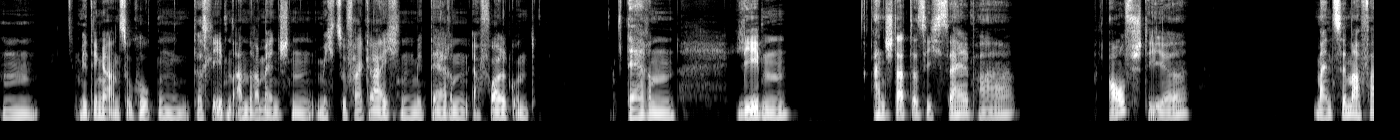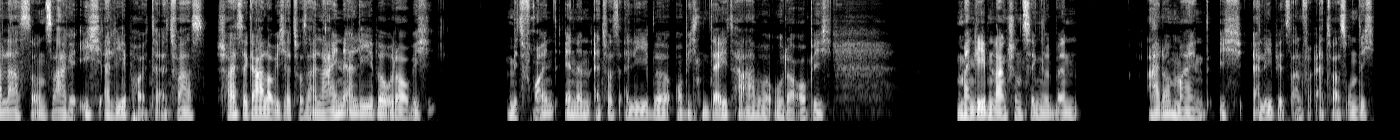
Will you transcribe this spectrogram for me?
hm, mir Dinge anzugucken, das Leben anderer Menschen, mich zu vergleichen mit deren Erfolg und deren Leben, anstatt dass ich selber aufstehe mein Zimmer verlasse und sage, ich erlebe heute etwas. Scheißegal, ob ich etwas allein erlebe oder ob ich mit FreundInnen etwas erlebe, ob ich ein Date habe oder ob ich mein Leben lang schon Single bin. I don't mind. Ich erlebe jetzt einfach etwas und ich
